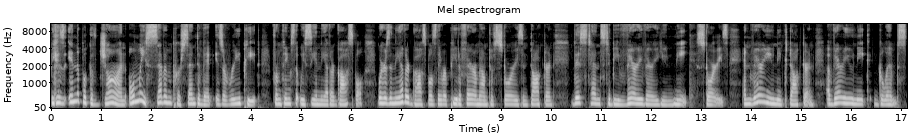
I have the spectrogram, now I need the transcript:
Because in the book of John, only 7% of it is a repeat from things that we see in the other gospel. Whereas in the other gospels, they repeat a fair amount of stories and doctrine. This tends to be very, very unique stories and very unique doctrine, a very unique glimpse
